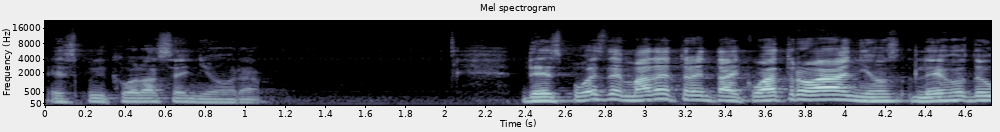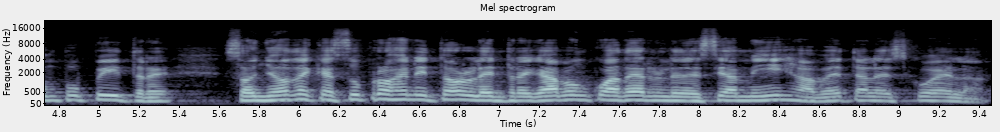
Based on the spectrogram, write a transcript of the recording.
explicó la señora. Después de más de 34 años, lejos de un pupitre, soñó de que su progenitor le entregaba un cuaderno y le decía, mi hija, vete a la escuela.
